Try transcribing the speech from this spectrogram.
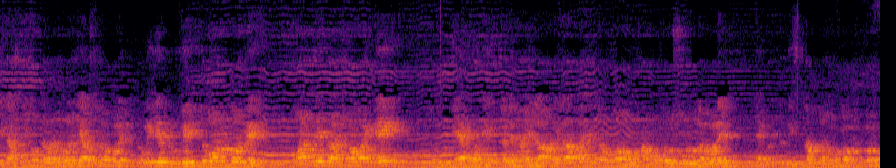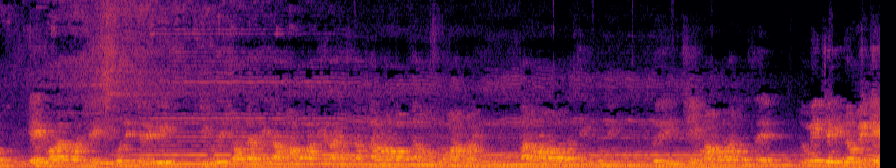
এই কাজটি করতে পারো? বলে ইয়া যেহেতু মৃত্যুবরণ করবে, তোমার যেহেতু আর নেই তুমি এখন ইসলাম ধর্ম গ্রহণ করো। এই বলার পর সেই ছেলেটি তার মা বাবা মুসলমান ইহুদি তো এই সেই মা বাবারা বলছে তুমি যে নবীকে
